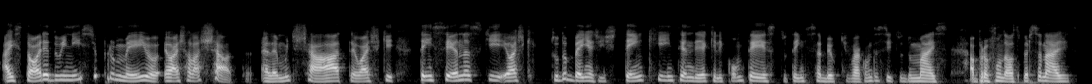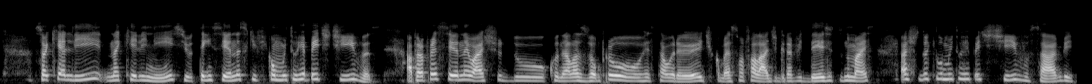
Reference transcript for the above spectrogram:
a história do início pro meio, eu acho ela chata. Ela é muito chata, eu acho que tem cenas que, eu acho que tudo bem, a gente tem que entender aquele contexto, tem que saber o que vai acontecer e tudo mais, aprofundar os personagens. Só que ali, naquele início, tem cenas que ficam muito repetitivas. A própria cena, eu acho, do quando elas vão pro restaurante, começam a falar de gravidez e tudo mais, eu acho tudo aquilo muito repetitivo, sabe?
